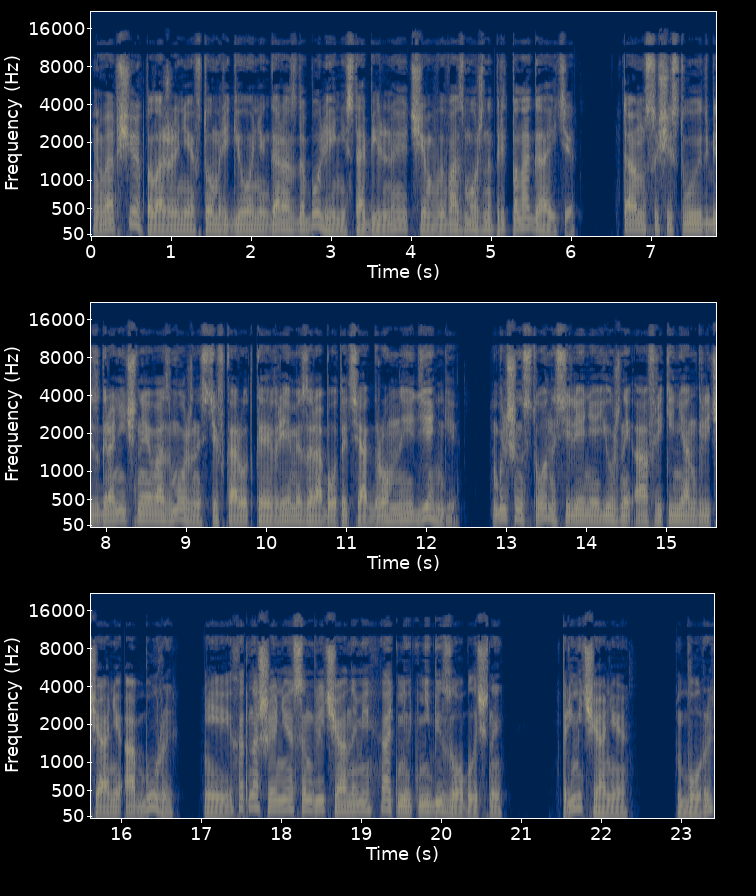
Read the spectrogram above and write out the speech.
Вообще, положение в том регионе гораздо более нестабильное, чем вы, возможно, предполагаете. Там существуют безграничные возможности в короткое время заработать огромные деньги. Большинство населения Южной Африки не англичане, а буры, и их отношения с англичанами отнюдь не безоблачны. Примечание. Буры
